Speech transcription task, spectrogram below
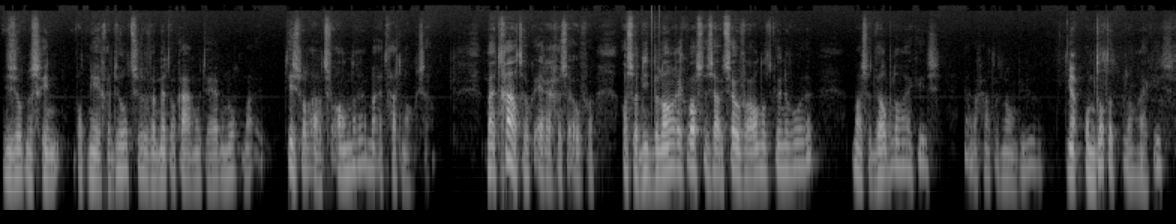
je zult misschien wat meer geduld zullen we met elkaar moeten hebben nog. Maar het is wel aan het veranderen, maar het gaat langzaam. Maar het gaat ook ergens over. Als het niet belangrijk was, dan zou het zo veranderd kunnen worden. Maar als het wel belangrijk is, ja, dan gaat het lang duren. Ja. Omdat het belangrijk is.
